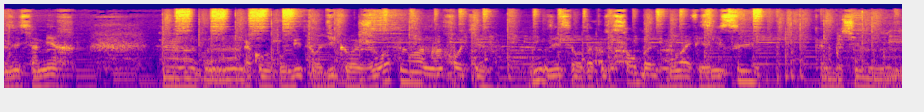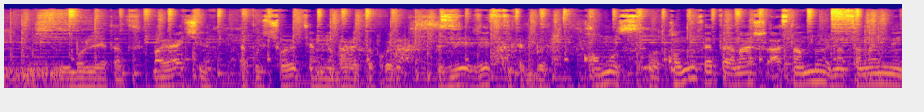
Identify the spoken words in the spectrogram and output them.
Здесь мех э, какого-то убитого дикого животного на охоте. Ну, здесь вот, допустим, соболь бывает из лисы, как бы чем более этот богаче, допустим, человек, тем более такой зверь как бы. Хомус. Вот хомус это наш основной национальный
